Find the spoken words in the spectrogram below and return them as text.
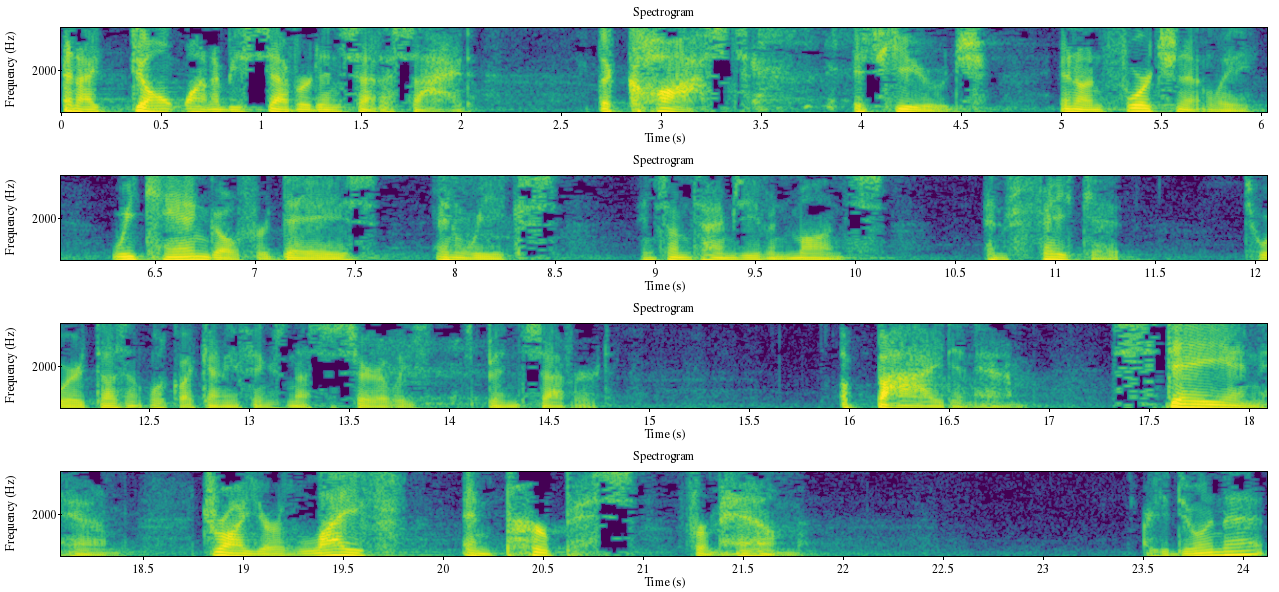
And I don't want to be severed and set aside. The cost is huge. And unfortunately, we can go for days and weeks and sometimes even months and fake it to where it doesn't look like anything's necessarily been severed. Abide in Him, stay in Him, draw your life and purpose from Him. Are you doing that?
